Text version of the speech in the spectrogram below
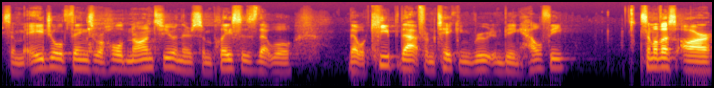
some age old things we're holding on to and there's some places that will that will keep that from taking root and being healthy. Some of us are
